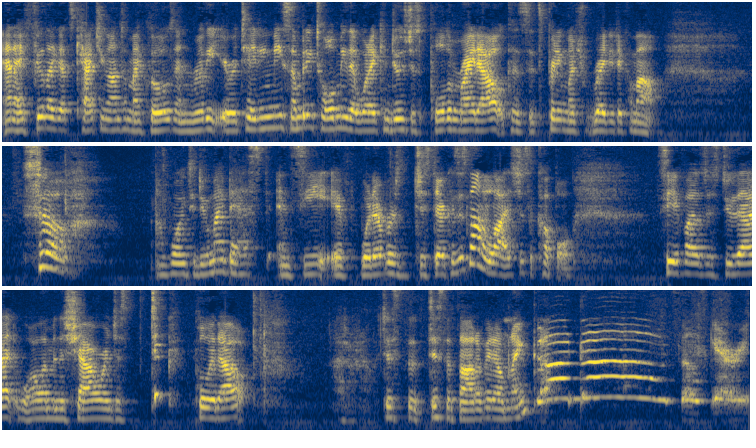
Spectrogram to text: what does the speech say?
and I feel like that's catching onto my clothes and really irritating me. Somebody told me that what I can do is just pull them right out because it's pretty much ready to come out. So I'm going to do my best and see if whatever's just there, because it's not a lot, it's just a couple. See if I'll just do that while I'm in the shower and just tick, pull it out. I don't know. Just the just the thought of it, I'm like, God no, it's so scary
